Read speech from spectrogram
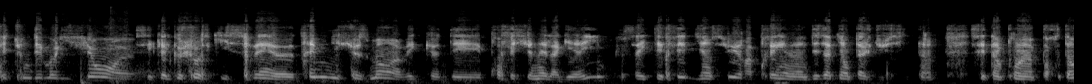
C'est une démolition, euh, c'est quelque chose qui se fait euh, très minutieusement avec des professionnels aguerris. Ça a été fait bien sûr après un désamiantage du site. hein. C'est un point important.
